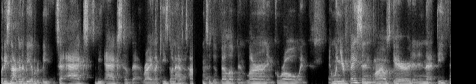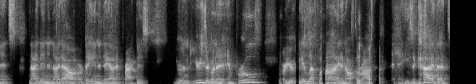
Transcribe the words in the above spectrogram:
But he's not going to be able to be to ask to be asked of that, right? Like he's going to have yeah. time to develop and learn and grow. And and when you're facing Myles Garrett and in that defense night in and night out, or day in and day out in practice, you're you're either going to improve or you're going to get left behind and off the roster. And he's a guy that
